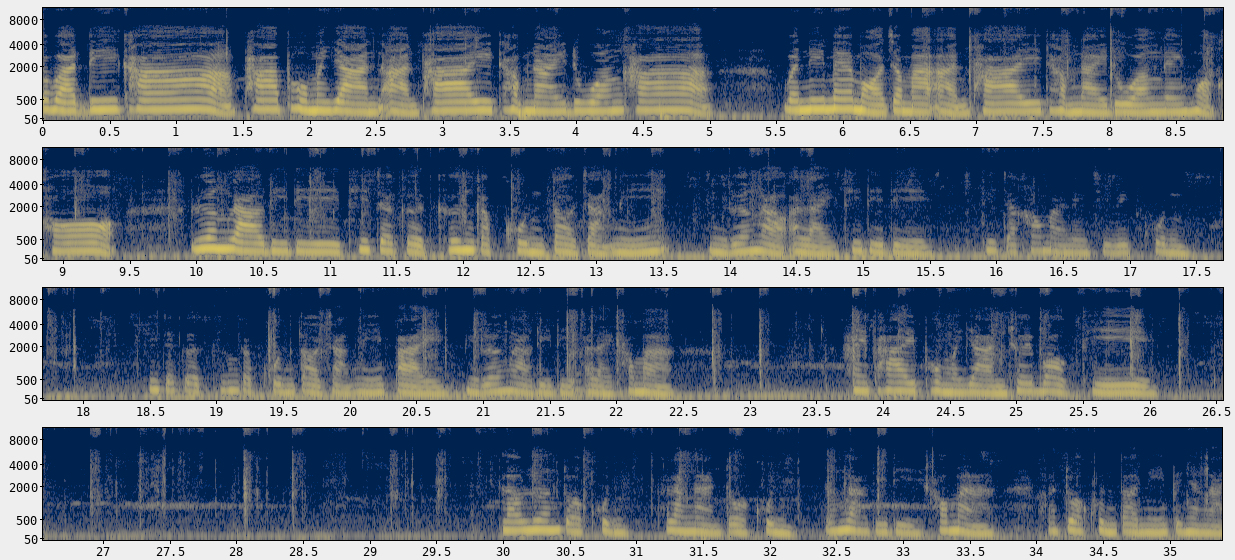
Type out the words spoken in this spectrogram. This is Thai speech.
สวัสดีค่ะ ภาพพรหมยานอ่านไพ่ทำนายดวงค่ะ วันนี้แม่หมอจะมาอ่านไพ่ทำนายดวงในหัวข้อ เรื่องราวดีๆ ที่จะเกิดขึ้นกับคุณต่อจากนี้ มีเรื่องราวอะไรที่ดีๆ ที่จะเข้ามาในชีวิตคุณ ที่จะเกิดขึ้นกับคุณต่อจากนี้ไป มีเรื่องราวดีๆ อะไรเข้ามา ให้ไพ่พรหมยานช่วยบอกที เล่าเรื่องตัวคุณ พลังงานตัวคุณ เรื่องราวดีๆ เข้ามาแล้วตัวคุณตอนนี้เป็นอย่างไร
